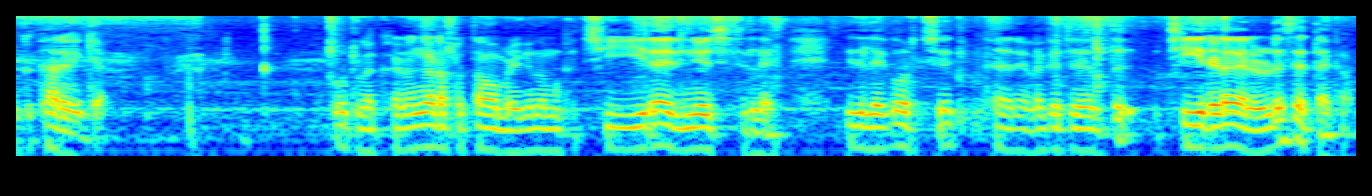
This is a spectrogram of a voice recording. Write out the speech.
ഇത് കറി വയ്ക്കാം ഉരുളക്കിഴങ്ങ് അടപ്പത്താകുമ്പോഴേക്കും നമുക്ക് ചീര അരിഞ്ഞ് വെച്ചിട്ടില്ലേ? ഇതിലേക്ക് കുറച്ച് കറികളൊക്കെ ചേർത്ത് ചീരയുടെ കറികളുടെ സെറ്റാക്കാം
